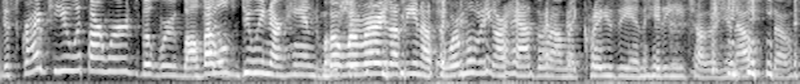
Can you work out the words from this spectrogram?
describe to you with our words, but we're while But- still doing our hand motions. But we're very Latina, so we're moving our hands around like crazy and hitting each other, you know? So.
